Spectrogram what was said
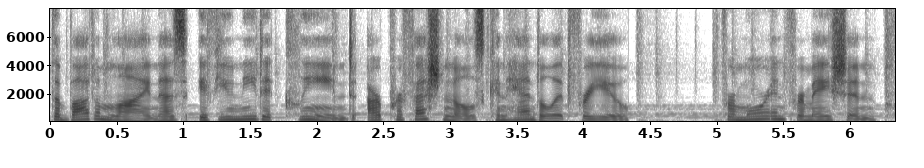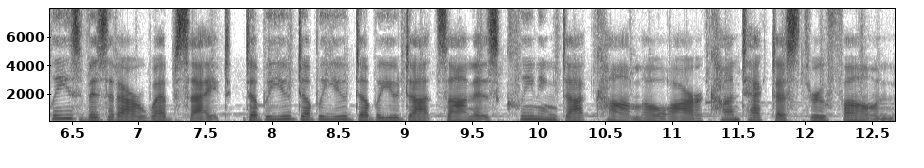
The bottom line is, if you need it cleaned, our professionals can handle it for you. For more information please visit our website, www.zhannascleaning.com or contact us through phone,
